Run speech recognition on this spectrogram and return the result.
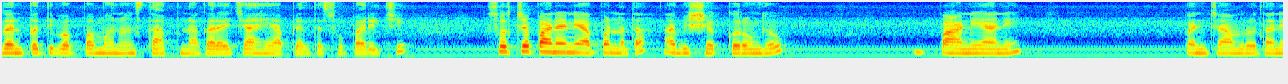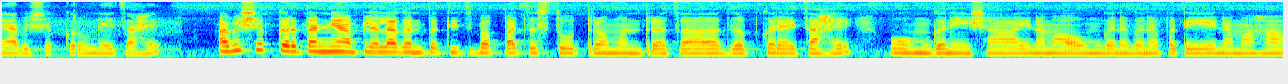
गणपती बाप्पा म्हणून स्थापना करायची आहे आपल्याला त्या सुपारीची. स्वच्छ पाण्याने आपण आता अभिषेक करून घेऊ. पाणी आणि पंचामृताने अभिषेक करून घ्यायचा आहे. अभिषेक करताना आपल्याला गणपतीच बाप्पाचं स्तोत्र मंत्राचा जप करायचा आहे. ओम गणेशाय नमः ओम गण गणपते नमः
